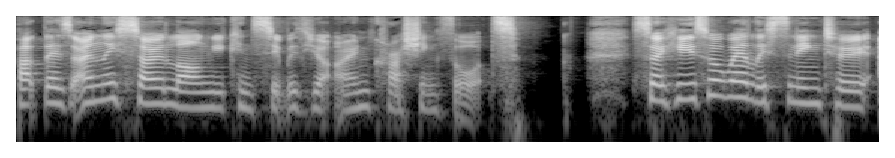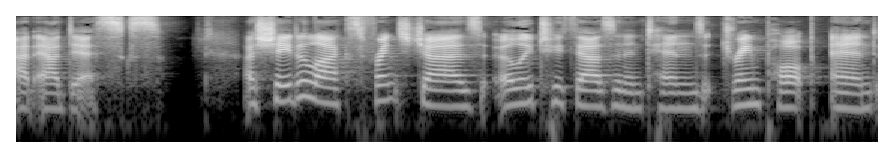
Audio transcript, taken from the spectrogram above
but there's only so long you can sit with your own crushing thoughts. So here's what we're listening to at our desks. Ashita likes French jazz, early 2010s dream pop, and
